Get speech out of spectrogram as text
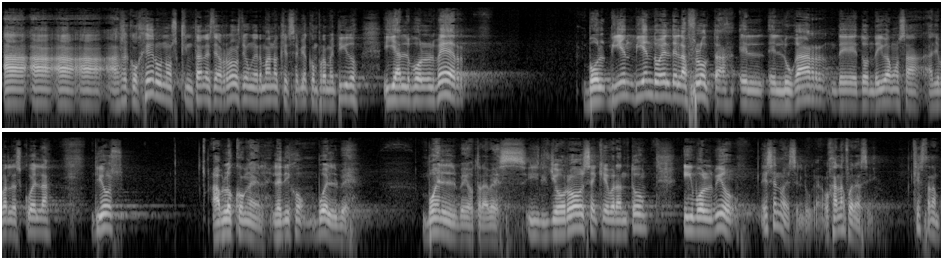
a, recoger unos quintales de arroz de un hermano que se había comprometido y al volver, viendo él de la flota el, lugar de donde íbamos a, llevar la escuela, Dios habló con él, le dijo, vuelve, vuelve otra vez. Y lloró, se quebrantó y volvió. Ese no es el lugar, ojalá fuera así. ¿Qué estarán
